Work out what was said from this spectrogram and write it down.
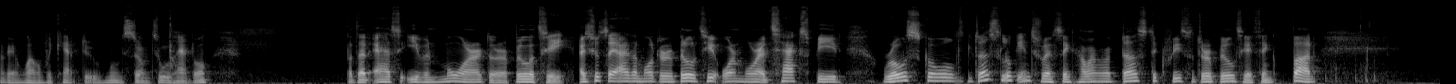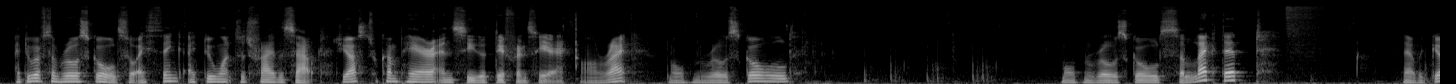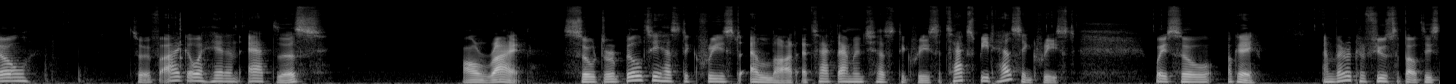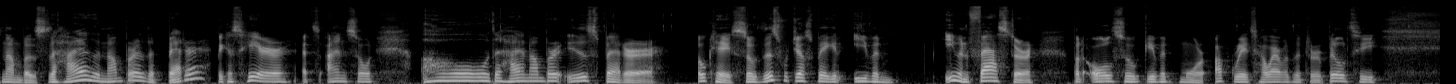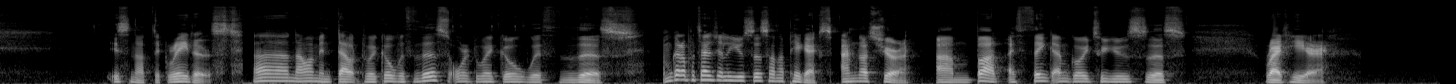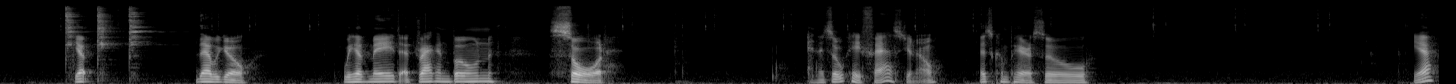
Okay, well, we can't do Moonstone tool handle. But that adds even more durability. I should say either more durability or more attack speed. Rose Gold does look interesting, however, does decrease the durability, I think. But I do have some rose gold, so I think I do want to try this out. Just to compare and see the difference here. Alright, molten rose gold. Molten rose gold selected. There we go. So if I go ahead and add this. Alright, So durability has decreased a lot, attack damage has decreased, attack speed has increased. Wait, so, okay, I'm very confused about these numbers. The higher the number, the better? Because here, at Iron Sword, oh, the higher number is better. Okay, so this would just make it even even faster, but also give it more upgrades. However, the durability is not the greatest. Uh, now I'm in doubt. Do I go with this or do I go with this? I'm gonna potentially use this on a pickaxe. I'm not sure. Um, but I think I'm going to use this right here. Yep. There we go. We have made a dragon bone sword. And it's okay fast, you know. Let's compare. So, yeah.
